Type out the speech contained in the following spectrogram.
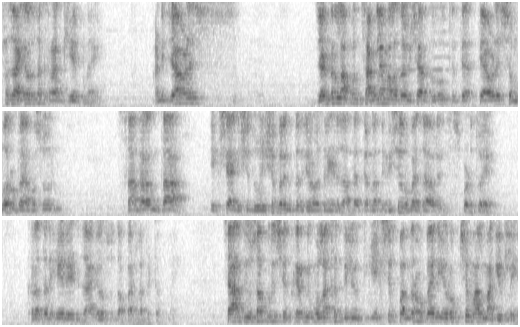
हा जागेवरचा ग्राहक घेत नाही. आणि ज्या वेळेस जनरल आपण चांगल्या मालाचा विचार करू तर त्या- त्यावेळेस शंभर रुपयापासून साधारणतः एकशे ऐंशी दोनशे पर्यंत ज्यावेळेस रेट जात आहे त्यांना दीडशे रुपयाचा ॲव्हरेज पडतोय. खरं तर हे रेट जागेवर सुद्धा पाहायला भेटत नाही. चार दिवसापूर्वी शेतकऱ्यांनी मुलाखत दिली होती की एकशे पंधरा रुपयांनी युरोपचे माल मागितले.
